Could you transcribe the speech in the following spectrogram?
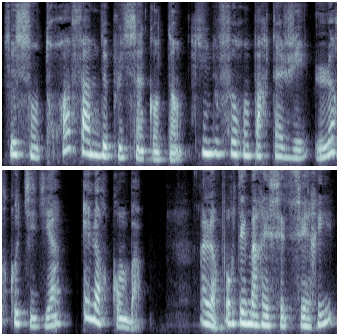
Ce sont trois femmes de plus de 50 ans qui nous feront partager leur quotidien et leur combat. Alors, pour démarrer cette série,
